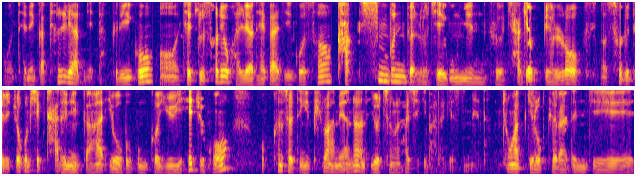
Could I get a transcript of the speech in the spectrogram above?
어, 되니까 편리합니다. 그리고 어, 제출 서류 관련해 가지고서 각 신분별로 제국민 그 자격별로 어, 서류들이 조금씩 다르니까 이 부분 거 유의해주고 뭐 컨설팅이 필요하면은 요청을 하시기 바라겠습니다. 종합기록표라든지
